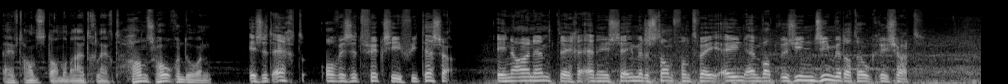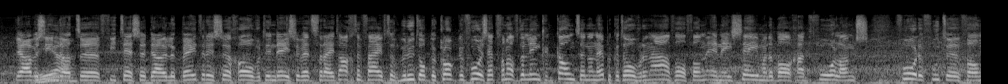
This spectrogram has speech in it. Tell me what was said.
heeft Hans het allemaal uitgelegd. Hans Hogendoorn, is het echt of is het fictie? Vitesse in Arnhem tegen NEC met een stand van 2-1. En wat we zien, zien we dat ook, Richard. Ja, we zien Ja. dat eh, Vitesse duidelijk beter is uh, geoverd in deze wedstrijd. 58 minuten op de klok. De voorzet vanaf de linkerkant. En dan heb ik het over een aanval van NEC. Maar de bal gaat voorlangs voor de voeten van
